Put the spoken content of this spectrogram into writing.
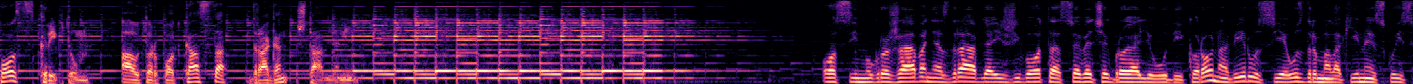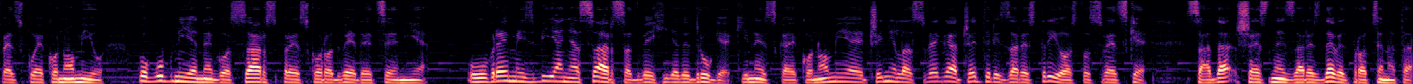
Post Scriptum. Autor podcasta Dragan Štavljanin. Osim ugrožavanja zdravlja i života sve većeg broja ljudi, koronavirus je uzdrmala kinesku i svetsku ekonomiju, pogubnije nego SARS pre skoro dve decenije. U vreme izbijanja SARS-a 2002. kineska ekonomija je činila svega 4,3% svetske, sada 16,9%,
